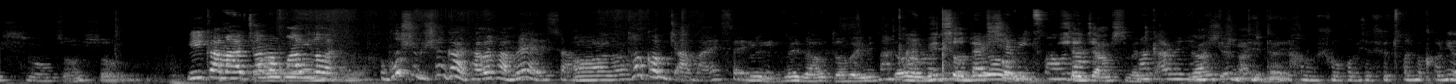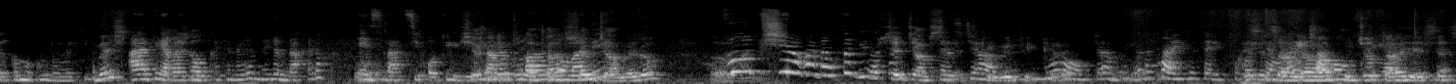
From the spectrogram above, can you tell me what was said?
ის მომწონსო. იკა მარჭამა ყვავილოვანი გუშინ შენ გათავე ხამე ესა არა. თოკომ ჭამა ესე იგი მე დავწოვე იმიტომ რომ ვიცოდი რომ შეჯამს მე რა შეიძლება ეხლა შეხო ისე შეწყდა მოკრონი არ გამოგონო მე არაფერი აღარ გაუკეთებია მე რომ ნახე რომ ეს რაც იყო დიდი ჭამა ყვავილოვანი შეჯამე რომ ვაფშე აღარ დავხდები რა შეჯამსი ვიფიქრე. ნო ჯამი რა თაიქ ეს ჩამოუჭოთ აი ესეც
